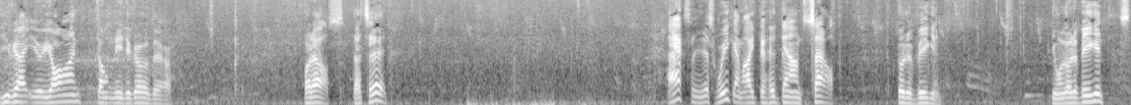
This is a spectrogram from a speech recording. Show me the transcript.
You got your yarn, don't need to go there. What else? That's it. Actually, this weekend I like to head down south, go to Vigan. You want to go to Vigan S-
